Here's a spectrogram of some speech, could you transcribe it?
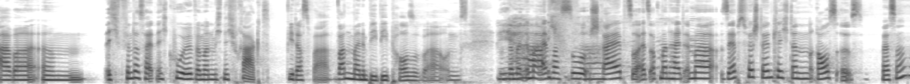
Aber ähm, ich finde das halt nicht cool, wenn man mich nicht fragt, wie das war, wann meine Babypause war. Und wenn man Ja, immer einfach so war- schreibt, so als ob man halt immer selbstverständlich dann raus ist. Weißt du?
